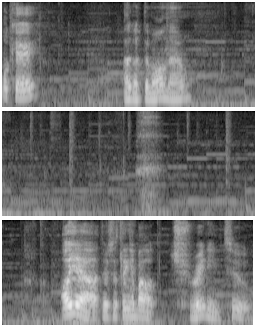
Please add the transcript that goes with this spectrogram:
Okay. I got them all now. oh yeah, there's a thing about trading too.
